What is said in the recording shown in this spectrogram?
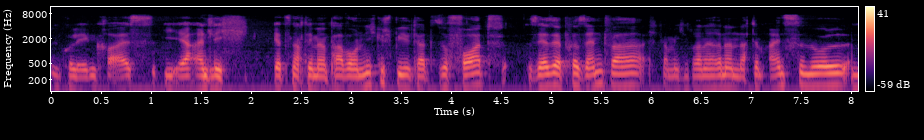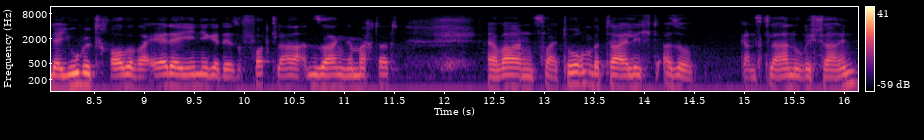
im Kollegenkreis, wie er eigentlich jetzt, nachdem er ein paar Wochen nicht gespielt hat, sofort sehr, sehr präsent war. Ich kann mich daran erinnern, nach dem 1 zu 0 in der Jubeltraube war er derjenige, der sofort klare Ansagen gemacht hat. Er war an zwei Toren beteiligt, also ganz klar Nuri Schein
